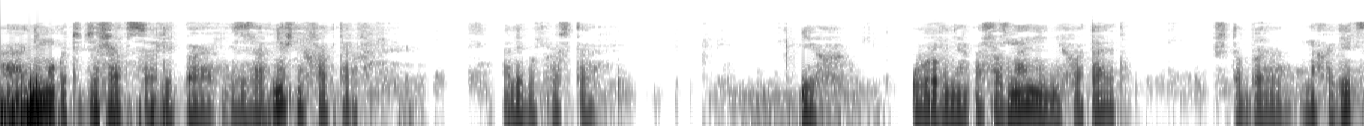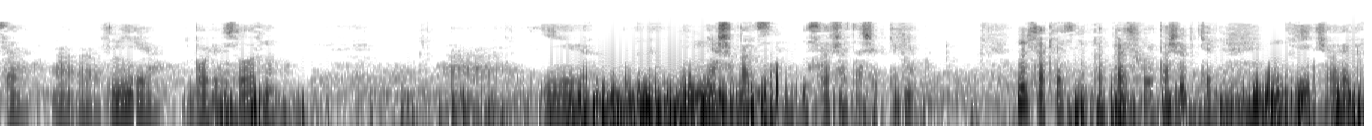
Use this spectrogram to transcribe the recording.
А, не могут удержаться либо из-за внешних факторов, либо просто их уровня осознания не хватает, чтобы находиться а, в мире более сложном а, и не ошибаться, не совершать ошибки в нем. Ну, соответственно, происходят ошибки, и человек э,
